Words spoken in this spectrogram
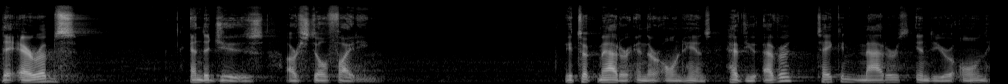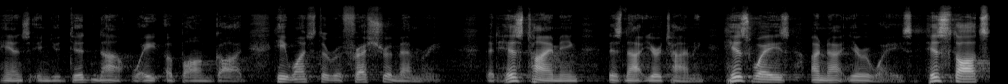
The Arabs and the Jews are still fighting. He took matter in their own hands. Have you ever taken matters into your own hands and you did not wait upon God? He wants to refresh your memory that His timing is not your timing. His ways are not your ways. His thoughts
